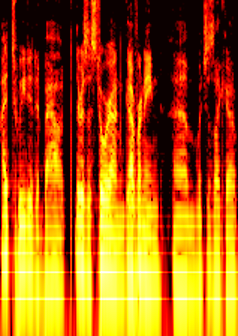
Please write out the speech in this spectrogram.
I tweeted about there was a story on governing, um, which is like a,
